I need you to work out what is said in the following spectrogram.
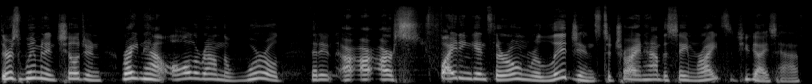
There's women and children right now all around the world that are, are, are fighting against their own religions to try and have the same rights that you guys have.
